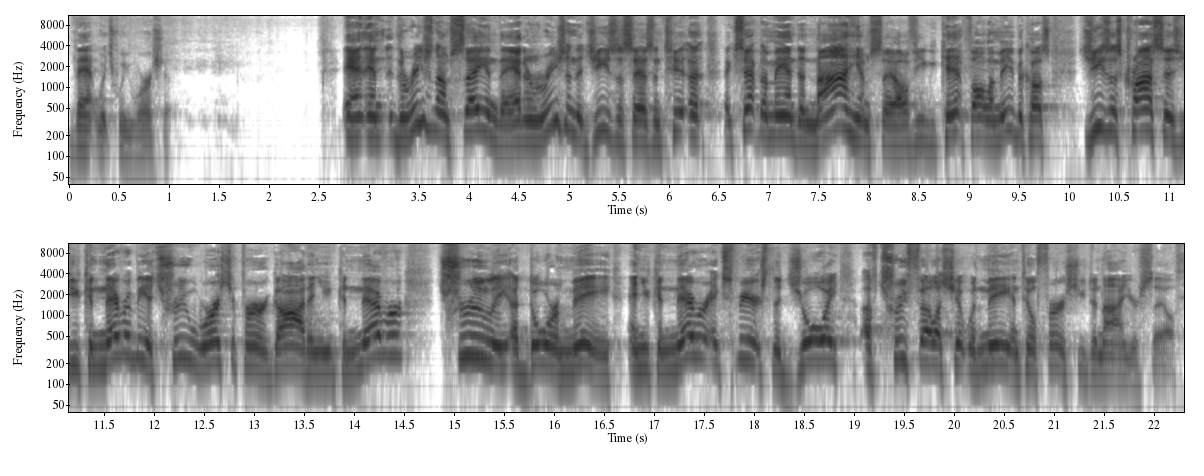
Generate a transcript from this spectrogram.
that which we worship. And, and the reason I'm saying that, and the reason that Jesus says, until, uh, except a man deny himself, you can't follow me, because Jesus Christ says you can never be a true worshiper of God, and you can never truly adore me, and you can never experience the joy of true fellowship with me until first you deny yourself.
